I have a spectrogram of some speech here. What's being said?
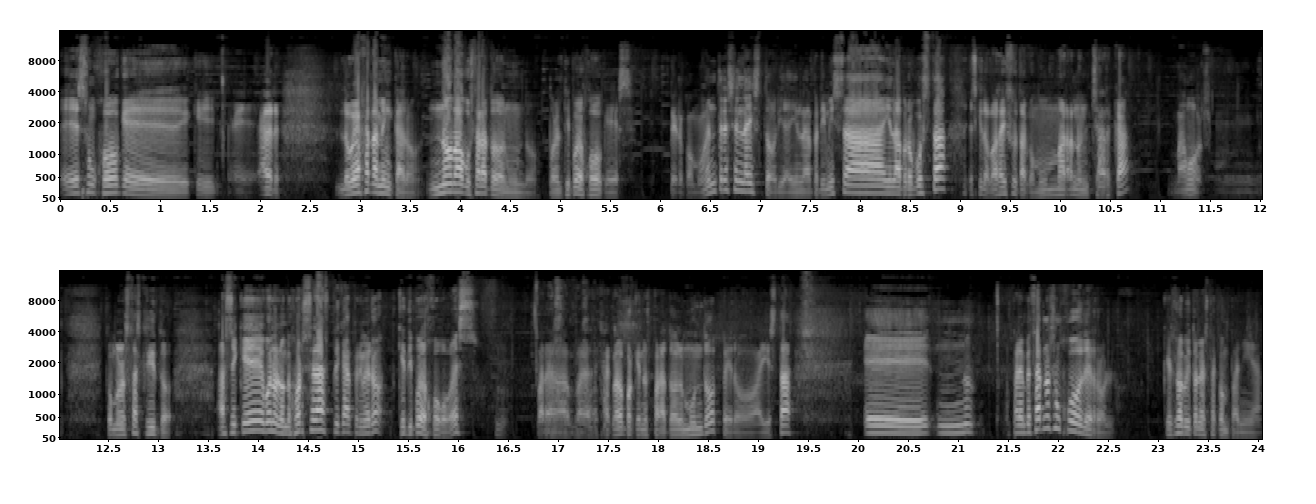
es un juego que... que, eh, a ver, lo voy a dejar también claro. No va a gustar a todo el mundo, por el tipo de juego que es. Pero como entres en la historia y en la premisa y en la propuesta, es que lo vas a disfrutar como un marrano en charca. Vamos, mm, como no está escrito. Así que, bueno, lo mejor será explicar primero qué tipo de juego es. Para, para dejar claro, porque no es para todo el mundo, pero ahí está. Eh, no- para empezar, no es un juego de rol, que es lo habitual en esta compañía.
